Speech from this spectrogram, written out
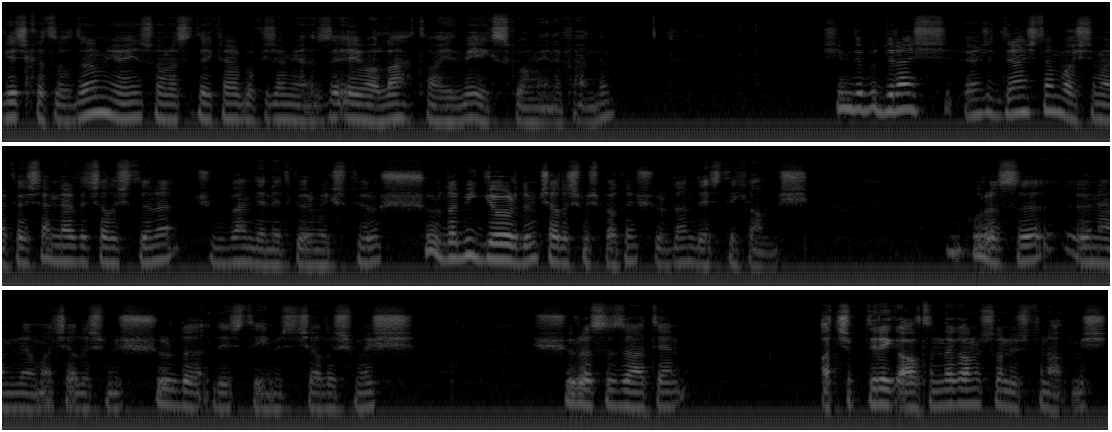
Geç katıldım. Yayın sonrası tekrar bakacağım yanınıza. Eyvallah Tahir Bey eksik olmayın efendim. Şimdi bu direnç, önce dirençten başlayayım arkadaşlar. Nerede çalıştığını çünkü ben de net görmek istiyorum. Şurada bir gördüm çalışmış bakın. Şuradan destek almış. Burası önemli ama çalışmış. Şurada desteğimiz çalışmış. Şurası zaten açıp direkt altında kalmış sonra üstüne atmış.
